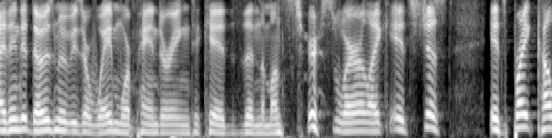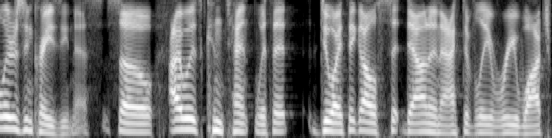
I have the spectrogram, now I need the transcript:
I think that those movies are way more pandering to kids than the Munsters were. Like, it's just it's bright colors and craziness. So I was content with it. Do I think I'll sit down and actively rewatch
